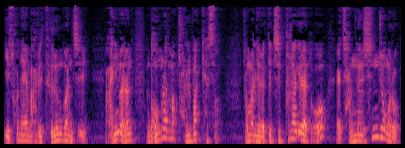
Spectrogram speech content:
이 소녀의 말을 들은 건지 아니면은 너무나도 막 절박해서 정말 이렇게 지푸라기라도 예, 잡는 심정으로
